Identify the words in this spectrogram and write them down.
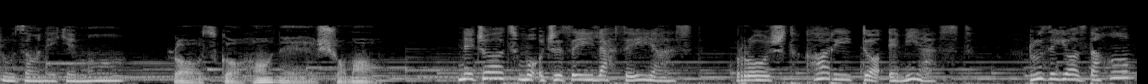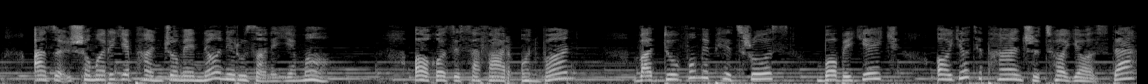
روزانه ما. رازگاهان شما. نجات معجزه لحظه ای است. رشد کاری دائمی است. روز یازدهم از شماره پنجم نان روزانه ما. آغاز سفر عنوان و دوم پتروس باب یک آیات پنج تا یازده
